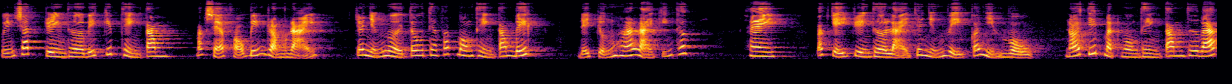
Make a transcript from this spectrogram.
Quyển sách truyền thừa bí kíp thiền tông bác sẽ phổ biến rộng rãi cho những người tu theo pháp môn thiền tông biết để chuẩn hóa lại kiến thức. Hay bác chỉ truyền thừa lại cho những vị có nhiệm vụ nói tiếp mạch nguồn thiền tông thưa bác.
